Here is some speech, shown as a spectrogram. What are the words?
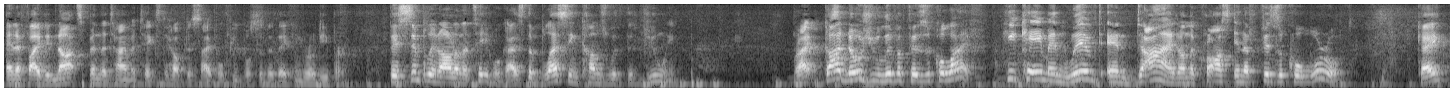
and if I did not spend the time it takes to help disciple people so that they can grow deeper. They're simply not on the table, guys. The blessing comes with the doing. Right? God knows you live a physical life. He came and lived and died on the cross in a physical world. Okay?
